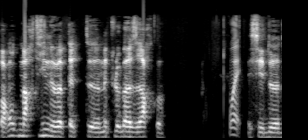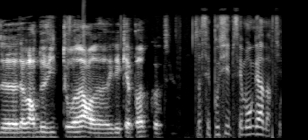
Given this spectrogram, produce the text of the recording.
Par contre, Martine va peut-être mettre le bazar, quoi. Ouais. Essayer de de- d'avoir deux victoires, il est capable, quoi. Ça c'est possible, c'est mon gars, Martin.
